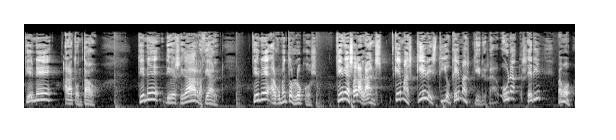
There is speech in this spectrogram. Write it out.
tiene al atontado, tiene diversidad racial, tiene argumentos locos, tiene a Sala Lance. ¿Qué más quieres, tío? ¿Qué más quieres? Una serie, vamos,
